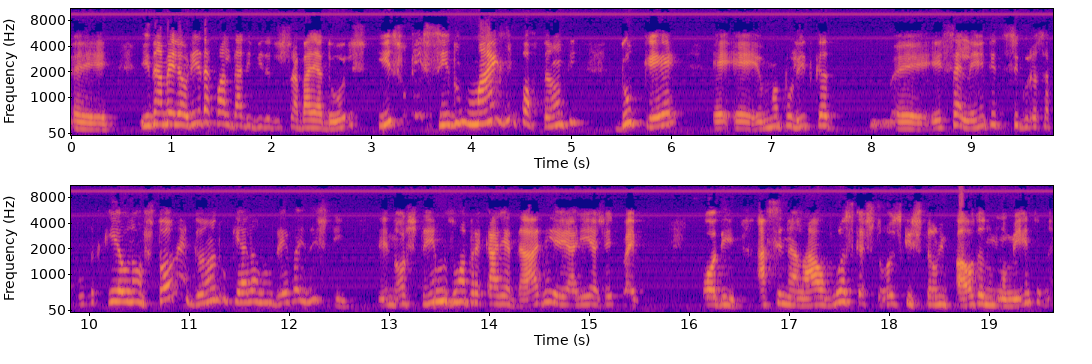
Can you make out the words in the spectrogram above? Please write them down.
é, e na melhoria da qualidade de vida dos trabalhadores, isso tem sido mais importante do que é, é, uma política é, excelente de segurança pública, que eu não estou negando que ela não deva existir. Né? Nós temos uma precariedade, e aí a gente vai, pode assinalar algumas questões que estão em pauta no momento, né?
